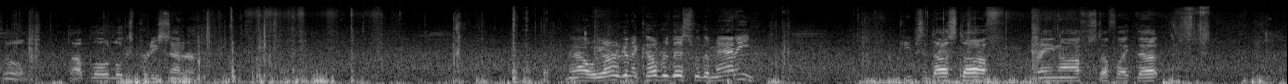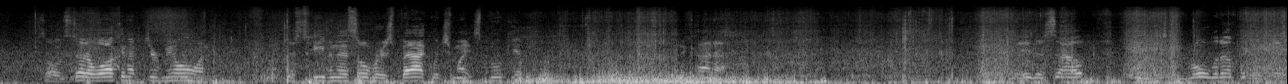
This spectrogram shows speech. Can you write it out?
So, top load looks pretty center. Now we are going to cover this with a manty. Keeps the dust off, rain off, stuff like that. So instead of walking up to your mule and just heaving this over his back, which might spook him, kind of lay this out and just roll it up a little bit.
